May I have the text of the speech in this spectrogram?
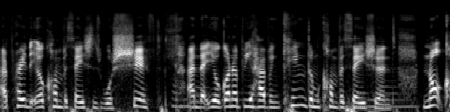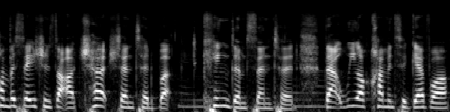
I pray that your conversations will shift and that you're going to be having kingdom conversations, not conversations that are church centered, but kingdom centered. That we are coming together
